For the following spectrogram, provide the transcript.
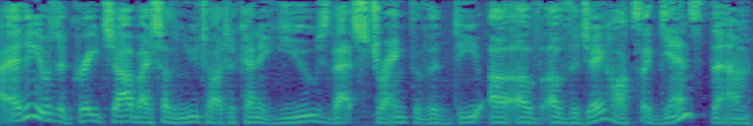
I think it was a great job by Southern Utah to kind of use that strength of the D, uh, of, of the Jayhawks against them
